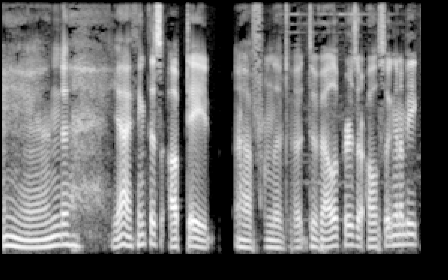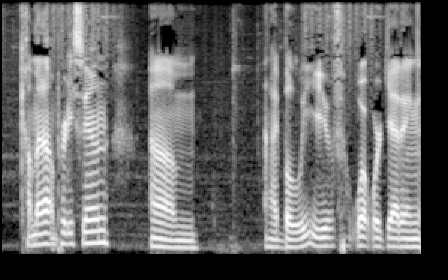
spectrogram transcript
And yeah, I think this update uh, from the de- developers are also going to be coming out pretty soon. Um, and I believe what we're getting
